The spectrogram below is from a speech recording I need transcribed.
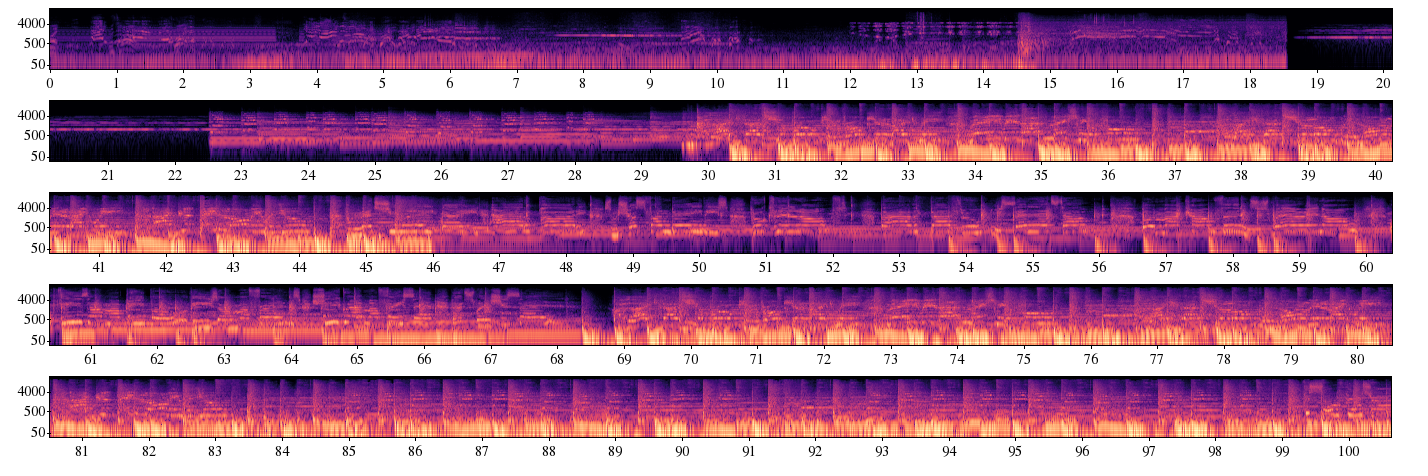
What? That's What's wrong? Him. What? Get out What's of here! What? some trust fund babies. Cause something's right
